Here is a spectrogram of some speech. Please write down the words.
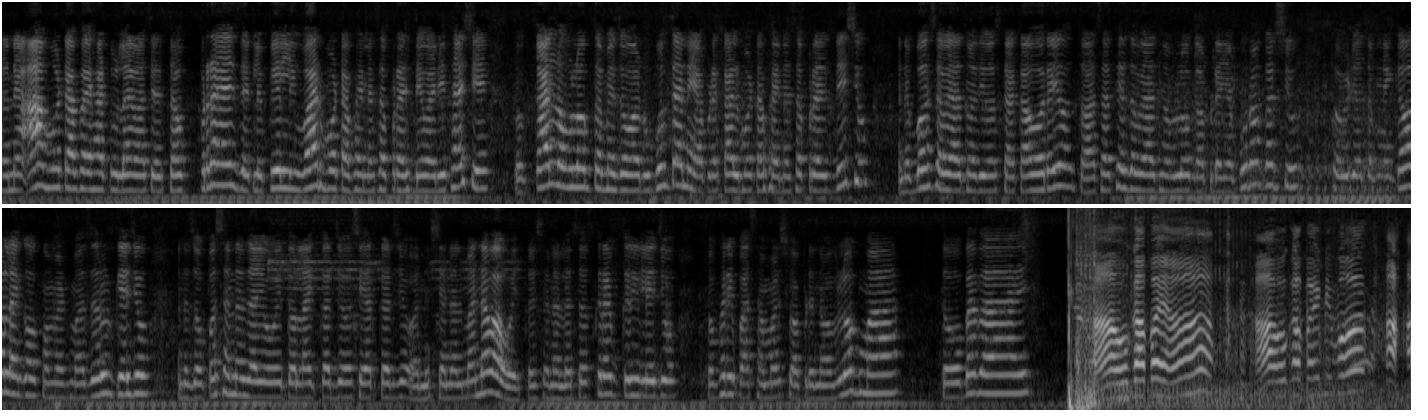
અને આ મોટા ભાઈ હાટું લાવ્યા છે સરપ્રાઈઝ એટલે પહેલી વાર મોટા ભાઈને સરપ્રાઈઝ દેવાની થશે. તો કાલનો વ્લોગ તમે જોવાનું ભૂલતા નહીં. આપણે કાલ મોટા ભાઈને સરપ્રાઈઝ દઈશું અને બસ હવે આજનો દિવસ કાંઈક આવો રહ્યો. તો આ સાથે જ હવે આજનો બ્લોગ આપણે અહીંયા પૂરો કરશું. તો વીડિયો તમને કેવો લાગ્યો કોમેન્ટમાં જરૂર કહેજો. અને જો પસંદ જ આવ્યો હોય તો લાઈક કરજો શેર કરજો અને ચેનલમાં નવા હોય તો ચેનલને સબસ્ક્રાઈબ કરી લેજો. તો ફરી પાછા મળશું આપણે નવા વ્લોગમાં તો બાય બાય હા ઓકા ભાઈ હા. હા ઓકા ની મોત.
